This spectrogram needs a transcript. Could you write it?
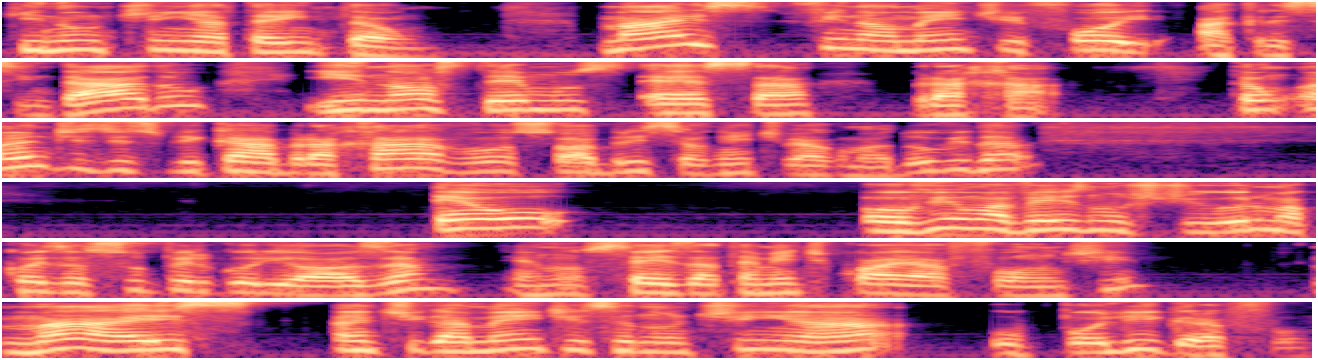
que não tinha até então. Mas, finalmente, foi acrescentado e nós temos essa brachá. Então, antes de explicar a brachá, vou só abrir se alguém tiver alguma dúvida. Eu ouvi uma vez no Shiur uma coisa super curiosa, eu não sei exatamente qual é a fonte, mas antigamente você não tinha o polígrafo.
